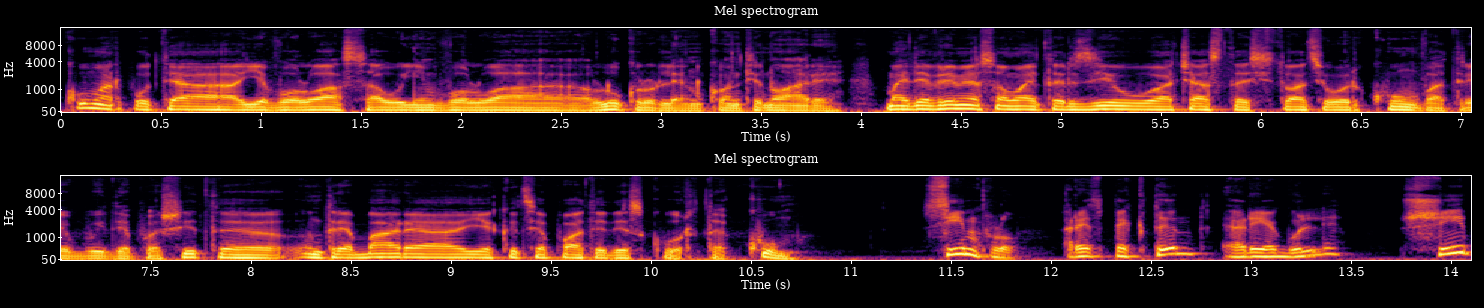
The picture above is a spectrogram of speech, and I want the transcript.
cum ar putea evolua sau involua lucrurile în continuare? Mai devreme sau mai târziu, această situație oricum va trebui depășită. Întrebarea e cât se poate de scurtă. Cum? Simplu, respectând regulile și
